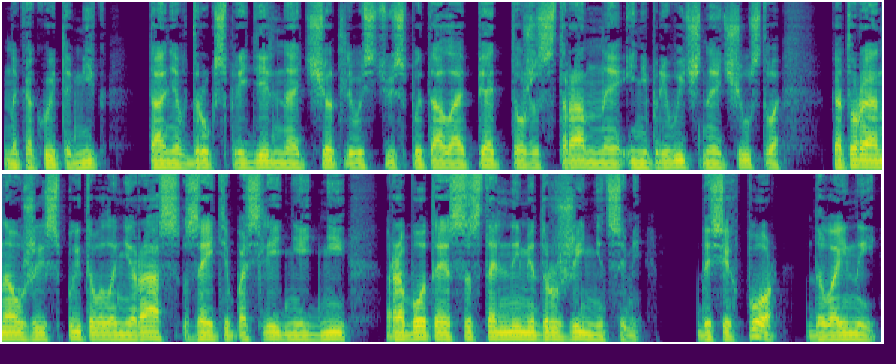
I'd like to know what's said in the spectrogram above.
На какой-то миг Таня вдруг с предельной отчетливостью испытала опять то же странное и непривычное чувство, которое она уже испытывала не раз за эти последние дни, работая с остальными дружинницами. До сих пор, до войны,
